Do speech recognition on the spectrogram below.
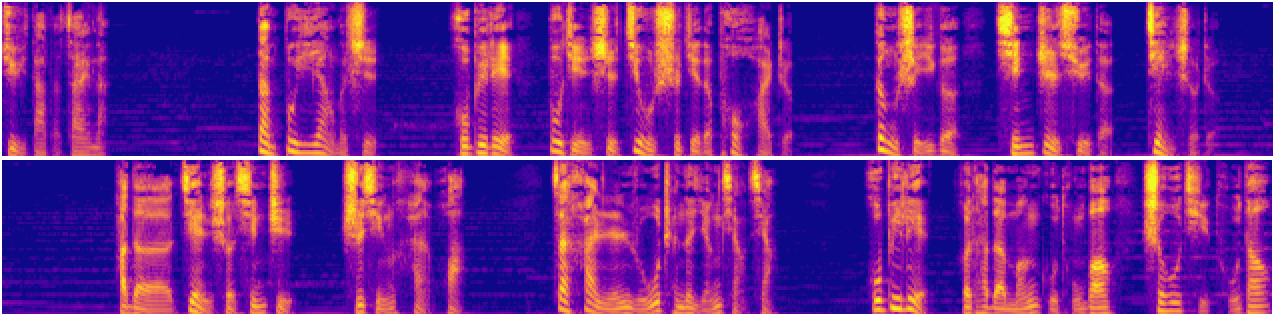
巨大的灾难。但不一样的是，忽必烈不仅是旧世界的破坏者，更是一个新秩序的建设者。他的建设新制，实行汉化。在汉人儒臣的影响下，忽必烈和他的蒙古同胞收起屠刀，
